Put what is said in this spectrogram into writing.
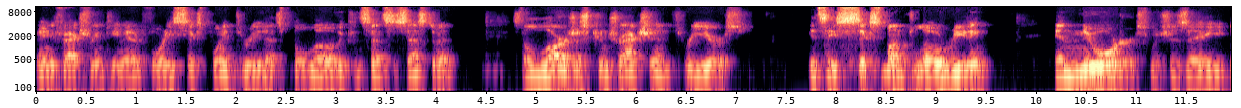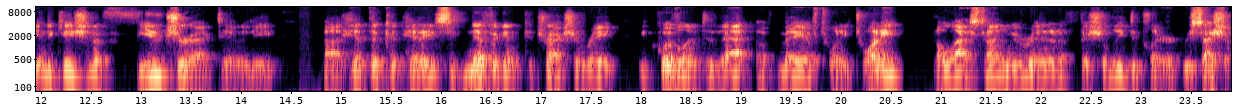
manufacturing came in at 46.3. That's below the consensus estimate. It's the largest contraction in three years. It's a six-month low reading. And new orders, which is a indication of future activity, uh, hit the hit a significant contraction rate equivalent to that of May of 2020, the last time we were in an officially declared recession.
